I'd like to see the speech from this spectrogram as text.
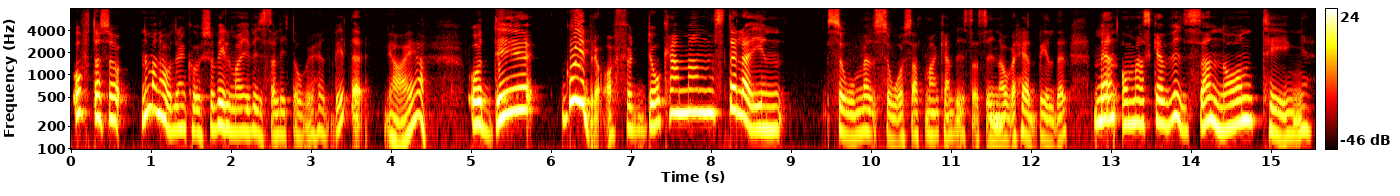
ofta så när man håller en kurs så vill man ju visa lite overheadbilder. Ja, ja. Och det går ju bra för då kan man ställa in zoomen så, så att man kan visa sina Mm. overheadbilder. Men om man ska visa någonting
